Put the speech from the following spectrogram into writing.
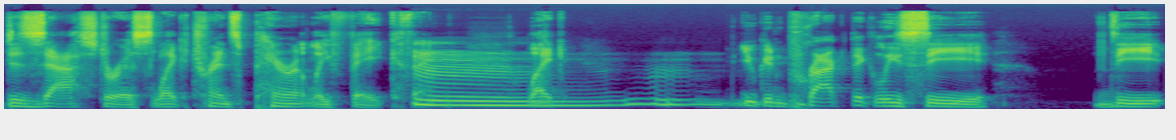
disastrous like transparently fake thing Like- Mm. you can practically see the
